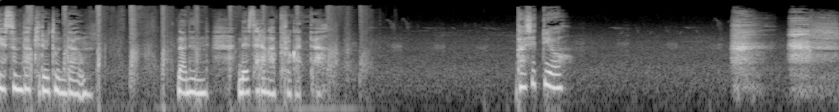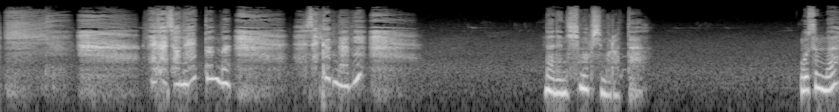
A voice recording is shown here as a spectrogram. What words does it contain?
예순 바퀴를 돈 다음 나는 내 사랑 앞으로 갔다. 다시 뛰어. 내가 전에 했던 말 생각나니? 나는 힘없이 물었다. 무슨 말?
